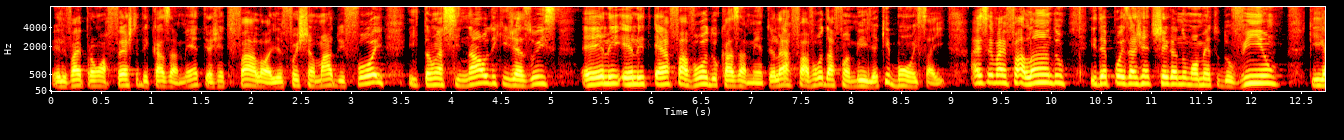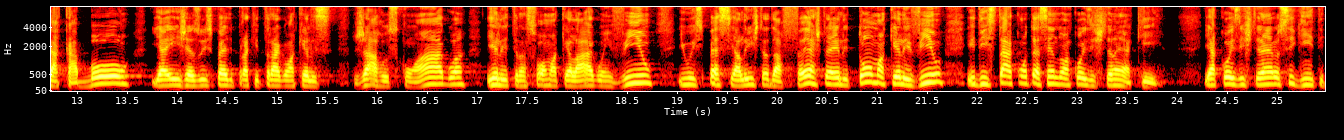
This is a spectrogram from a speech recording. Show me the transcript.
ele vai para uma festa de casamento e a gente fala, olha, ele foi chamado e foi, então é sinal de que Jesus, ele, ele é a favor do casamento, ele é a favor da família, que bom isso aí. Aí você vai falando e depois a gente chega no momento do vinho, que acabou, e aí Jesus pede para que tragam aqueles jarros com água, e ele transforma aquela água em vinho, e o especialista da festa, ele toma aquele vinho e diz, está acontecendo uma coisa coisa estranha aqui. E a coisa estranha era o seguinte:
